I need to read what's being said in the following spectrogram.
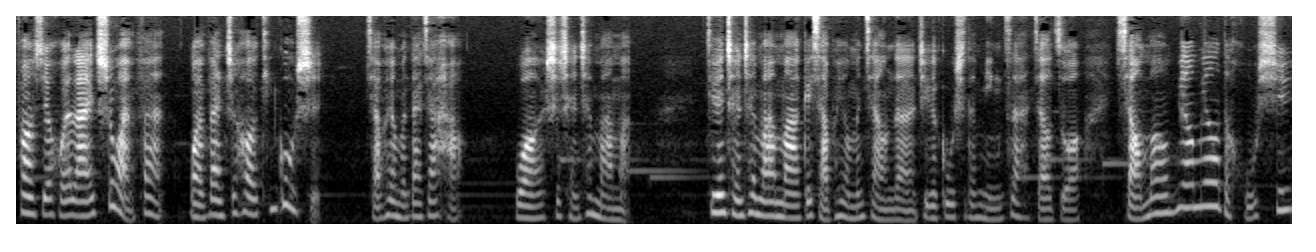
放学回来吃晚饭，晚饭之后听故事。小朋友们，大家好，我是晨晨妈妈。今天晨晨妈妈给小朋友们讲的这个故事的名字啊，叫做《小猫喵喵的胡须》。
